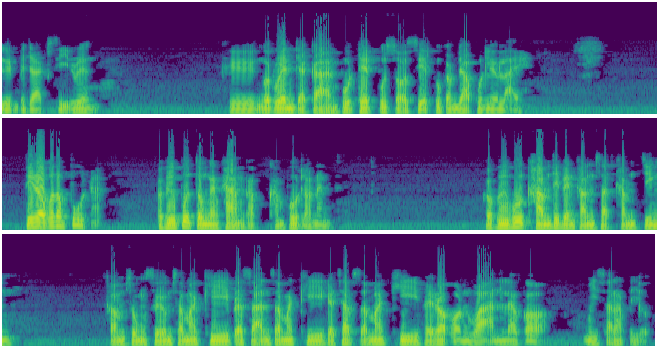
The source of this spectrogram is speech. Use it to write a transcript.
อื่นไปจากสี่เรื่อง คืองดเว้นจากการพูดเท็จพูดส่อเสียดพูดคำหยาบพูดเลวไหล ที่เราก็ต้องพูดอะ ก็คือพูดตรงกันข้ามกับคำพูดเหล่านั้น ก็คือพูดคำที่เป็นคำสัตย์คำจริงคำส่งเสริมสมัคคี ประสานสมัคคี กระชับสมัคคีไพเราะอ่อนหวานแล้วก็มีสาระประโยชน์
